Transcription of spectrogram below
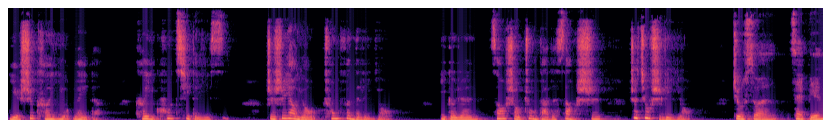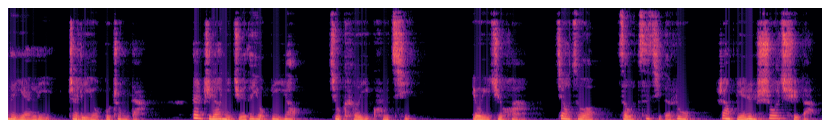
也是可以有泪的。可以哭泣的意思，只是要有充分的理由。一个人遭受重大的丧失，这就是理由。就算在别人的眼里，这理由不重大，但只要你觉得有必要，就可以哭泣。有一句话叫做“走自己的路，让别人说去吧”，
